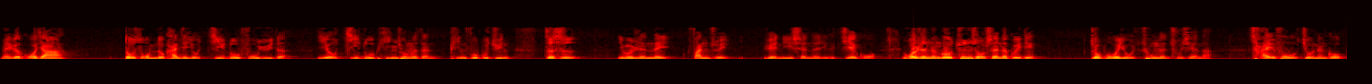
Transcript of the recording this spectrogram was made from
每个国家都是我们都看见有极度富裕的，也有极度贫穷的人，贫富不均，这是因为人类犯罪远离神的一个结果。如果人能够遵守神的规定，就不会有穷人出现了，财富就能够。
